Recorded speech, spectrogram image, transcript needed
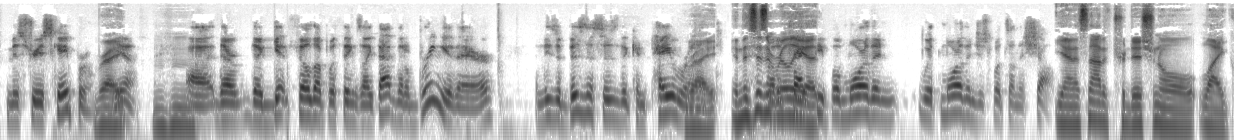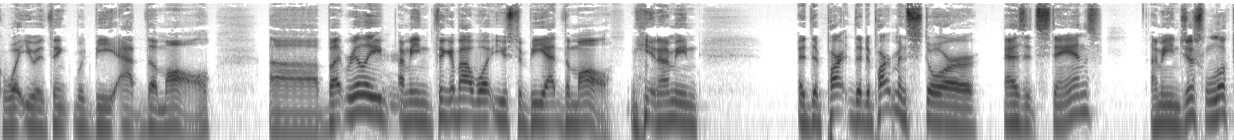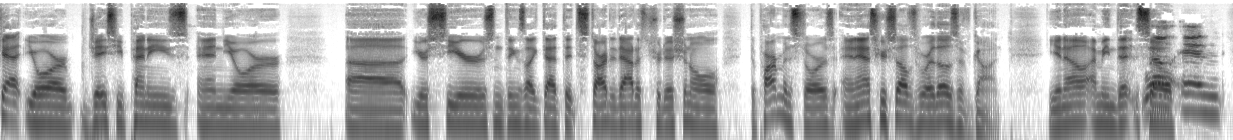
mystery escape room. Right. Yeah. Mhm. Uh, they're they get filled up with things like that that'll bring you there, and these are businesses that can pay rent. Right. And this isn't really a people more than with more than just what's on the shelf. yeah, and it's not a traditional like what you would think would be at the mall. Uh, but really, Mm-hmm. I mean, think about what used to be at the mall. You know, I mean, depart the department store as it stands. I mean, just look at your J.C. Penney's and your uh, your Sears and things like that that started out as traditional department stores, and ask yourselves where those have gone. You know, I mean, the, so well, and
